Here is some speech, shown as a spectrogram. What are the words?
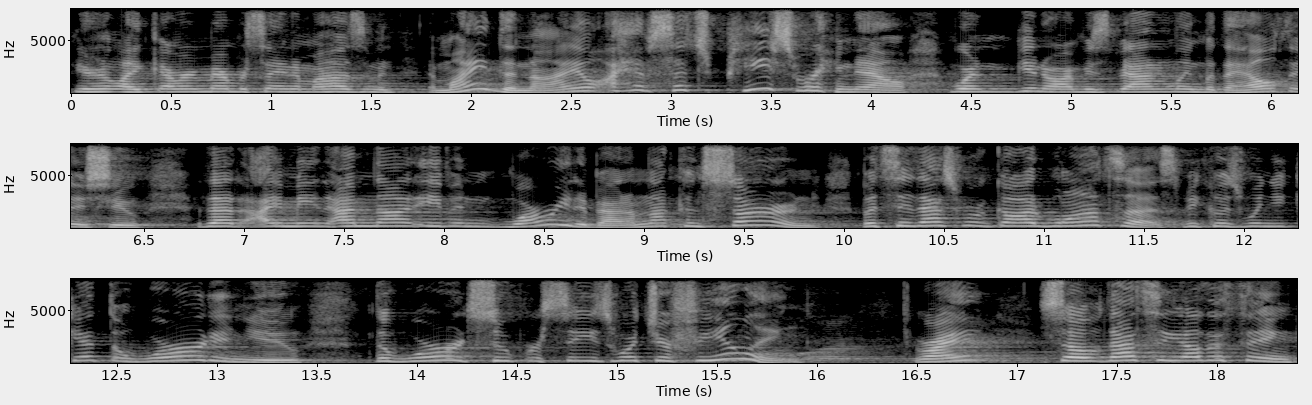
you're like, I remember saying to my husband, Am I in denial? I have such peace right now when, you know, I was battling with a health issue that, I mean, I'm not even worried about it. I'm not concerned. But see, that's where God wants us because when you get the word in you, the word supersedes what you're feeling, right? So that's the other thing.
